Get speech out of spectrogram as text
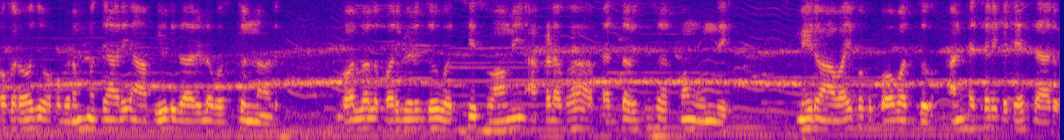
ఒకరోజు ఒక బ్రహ్మచారి ఆ బీడు దారిలో వస్తున్నాడు. గొల్లలు పరిగెడుతూ వచ్చి స్వామి అక్కడ ఒక పెద్ద విషసర్పం ఉంది. మీరు ఆ వైపుకు పోవద్దు అని హెచ్చరిక చేశారు.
